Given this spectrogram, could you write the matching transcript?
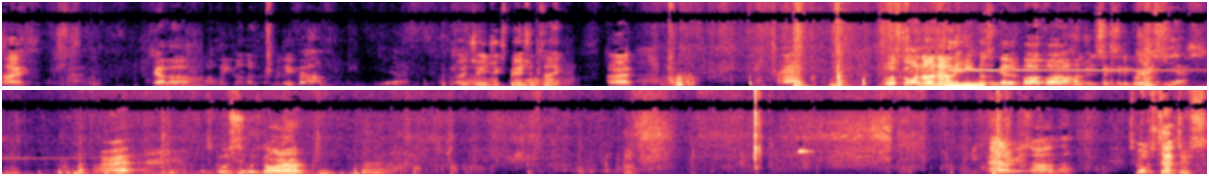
Hi. You have a, a leak on the relief valve? Yeah. So I change the expansion tank? All right. Try. So what's going on now? The heat doesn't get above uh, 160 degrees? Yes. All right. Let's go see what's going on. Need batteries on the smoke detectors.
